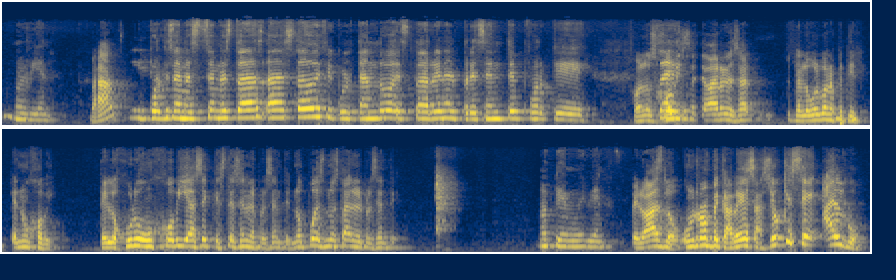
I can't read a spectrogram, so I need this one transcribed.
Muy bien. ¿Va? Sí, porque se me, se me está, ha estado dificultando estar en el presente porque... Con los hobbies se te va a regresar, te lo vuelvo a repetir, en un hobby. Te lo juro, un hobby hace que estés en el presente. No puedes no estar en el presente. Ok, muy bien. Pero hazlo, un rompecabezas, yo qué sé, algo.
